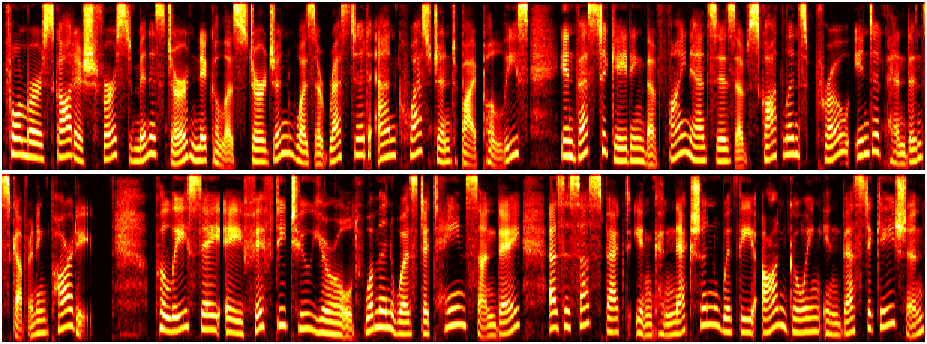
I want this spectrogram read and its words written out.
Former Scottish First Minister Nicola Sturgeon was arrested and questioned by police investigating the finances of Scotland's pro independence governing party. Police say a 52 year old woman was detained Sunday as a suspect in connection with the ongoing investigation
